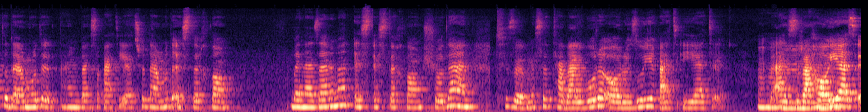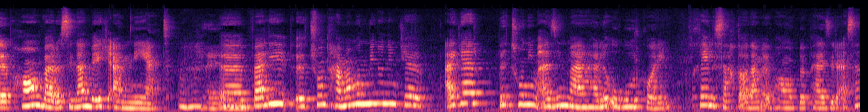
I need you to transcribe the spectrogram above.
حتی در مورد همین بحث قطعیت شد در مورد استخدام. به نظر من استخدام شدن چیزه مثل تبلور آرزوی قطعیته و از رهایی از ابهام و رسیدن به یک امنیت. ولی چون هممون می‌دونیم که اگر بتونیم از این مرحله عبور کنیم خیلی سخت آدم ابهامو بپذیره. اصلا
